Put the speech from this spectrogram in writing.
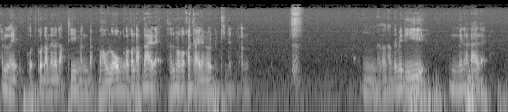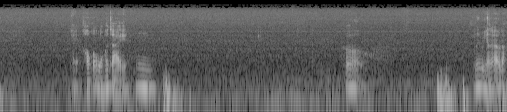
ก็เลยกดกดดันในระดับที่มันแบบเบาลงเราก็รับได้แหละซึ่งเราก็เข้าใจนะเราคิดอย่างนั้นอืมแต่เราทำได้ไม่ดีไม่น่าได้แหละแต่เขาก็คงเข้าใจ อืมก็ ไม่มีอะไรแล้วล่ะ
